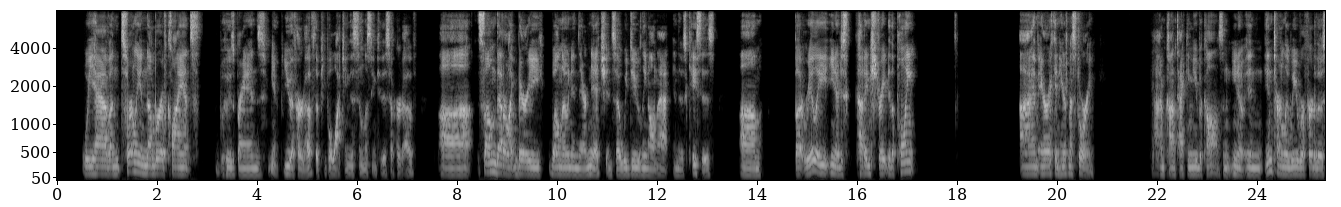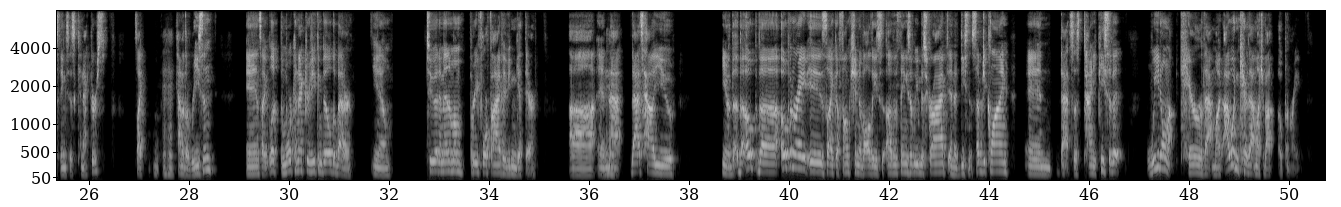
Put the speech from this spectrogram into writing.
We have a, certainly a number of clients whose brands you know you have heard of, the people watching this and listening to this have heard of. Uh, some that are like very well known in their niche, and so we do lean on that in those cases. Um, but really, you know, just cutting straight to the point. I'm Eric, and here's my story. I'm contacting you because, and you know, in internally we refer to those things as connectors. It's like mm-hmm. kind of the reason, and it's like, look, the more connectors you can build, the better. You know, two at a minimum, three, four, five if you can get there, uh, and mm-hmm. that that's how you, you know, the the, op- the open rate is like a function of all these other things that we've described in a decent subject line, and that's a tiny piece of it. We don't care that much. I wouldn't care that much about open rate.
